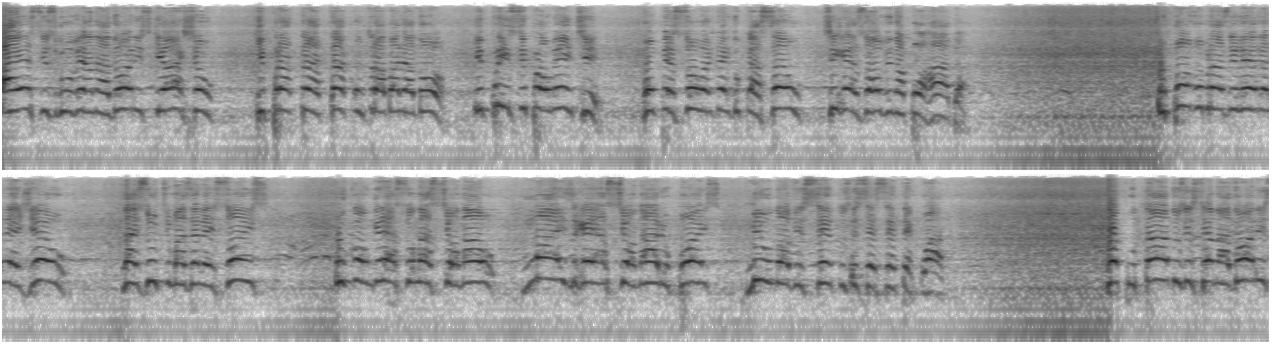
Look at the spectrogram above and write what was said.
a esses governadores que acham que para tratar com o trabalhador e principalmente com pessoas da educação se resolve na porrada. O povo brasileiro elegeu nas últimas eleições o Congresso Nacional mais reacionário pós 1964. Deputados e senadores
